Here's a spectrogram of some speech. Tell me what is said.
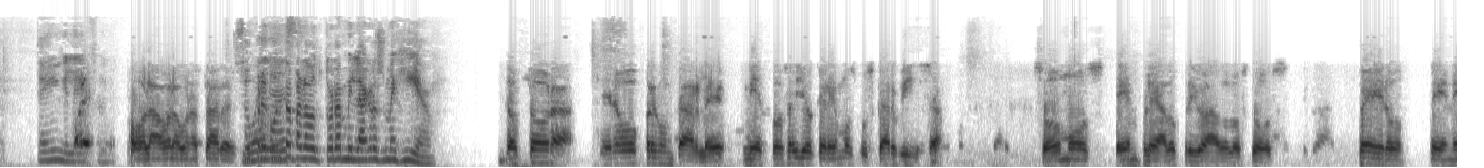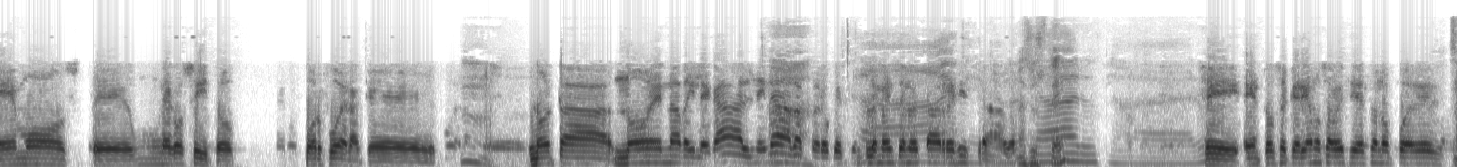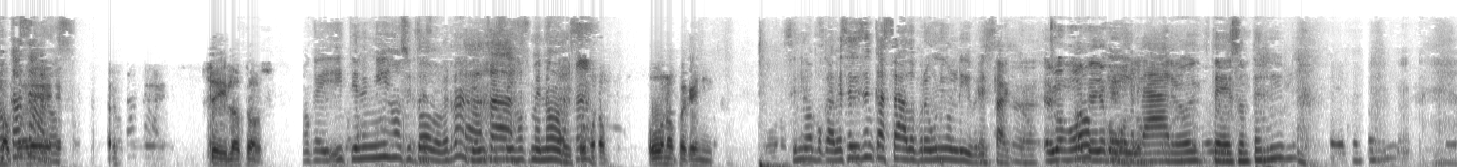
Hola, hola, buenas tardes. Su buenas. pregunta para la doctora Milagros Mejía. Doctora, quiero preguntarle, mi esposa y yo queremos buscar visa. Somos empleados privados los dos, pero tenemos eh, un negocito por fuera que no está, no es nada ilegal ni nada, Ah, pero que simplemente no está registrado. ¿Es usted? Claro, claro. Sí, entonces queríamos saber si eso no puede. ¿Son no puede- casados? Sí, los dos. Ok, y tienen hijos y todo, ¿verdad? Tienen sus hijos menores. Uno, uno pequeñito. Sí, no, porque a veces dicen casado, pero unión libre. Exacto. Él con otro, ella con otro. Claro, ustedes son terribles.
